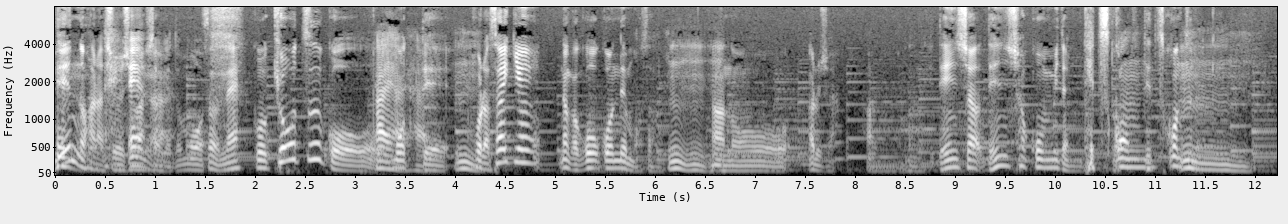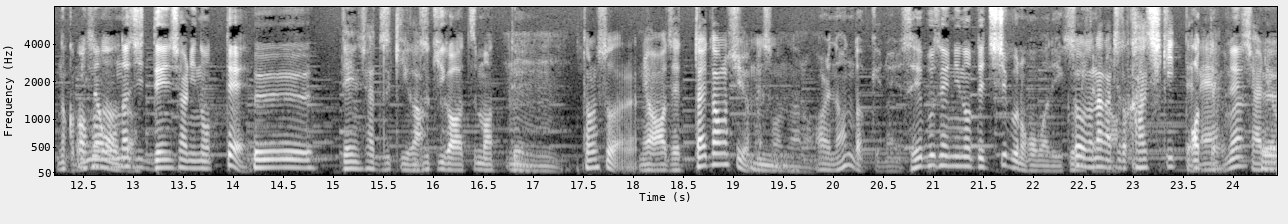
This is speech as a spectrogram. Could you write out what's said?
縁の話をしましたけどもそうね。こう共通項を持ってうん。ほら最近なんか合コンでもさあのーあるじゃん。あの電車電車コンみたいなの。鉄コン鉄コンっていうの。うんなんかみんな同じ電車に乗って電車好きが。好きが集まってうん楽しそうだね。いやー絶対楽しいよね、うん。そんなの。あれなんだっけね？西武線に乗って秩父の方まで行くみたそいうな。そうなんかちょっと貸し切ってねあったよね。車両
